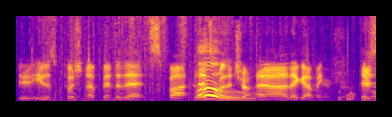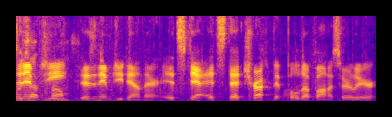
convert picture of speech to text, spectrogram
Dude, he was pushing up into that spot. That's where the truck. Ah, they got me. There's an MG. There's an MG down there. It's da- it's that truck that pulled up on us earlier.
